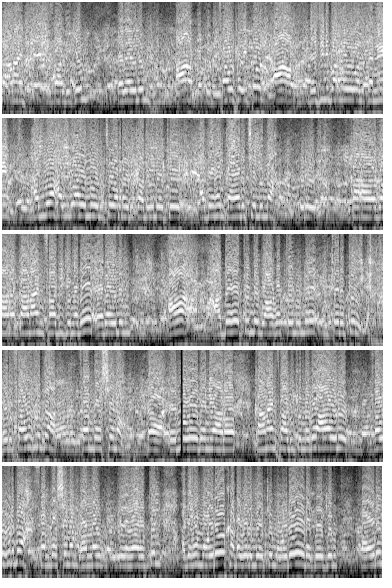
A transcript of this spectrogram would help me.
കാണാൻ സാധിക്കും. ഏതായാലും ആ സൗത്ത് ഇപ്പോൾ ആ രജനി പറഞ്ഞതുപോലെ തന്നെ ഹൽവ ഹൽവ എന്ന് വിളിച്ചു പറഞ്ഞ ഒരു കടയിലേക്ക് അദ്ദേഹം കയറി ചെല്ലുന്ന ഒരു കാണാൻ സാധിക്കുന്നത്. ഏതായാലും ആ അദ്ദേഹത്തിന്റെ ഭാഗത്തു നിന്ന് ഇത്തരത്തിൽ ഒരു സൗഹൃദ സന്ദർശനം എന്നുള്ളത് തന്നെയാണ് കാണാൻ സാധിക്കുന്നത്. ആ ഒരു സൗഹൃദ സന്ദർശനം എന്ന കാര്യത്തിൽ അദ്ദേഹം ഓരോ കടകളിലേക്കും ഓരോ ഇടത്തേക്കും കയറി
